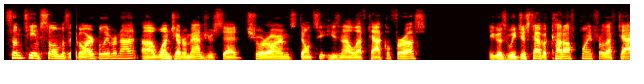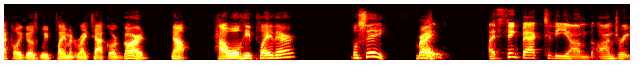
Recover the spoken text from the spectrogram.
some teams saw him as a guard, believe it or not. Uh, one general manager said, "Short arms, don't see. He's not a left tackle for us." He goes, "We just have a cutoff point for left tackle." He goes, "We play him at right tackle or guard." Now, how will he play there? We'll see. Right. I think back to the um the Andre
